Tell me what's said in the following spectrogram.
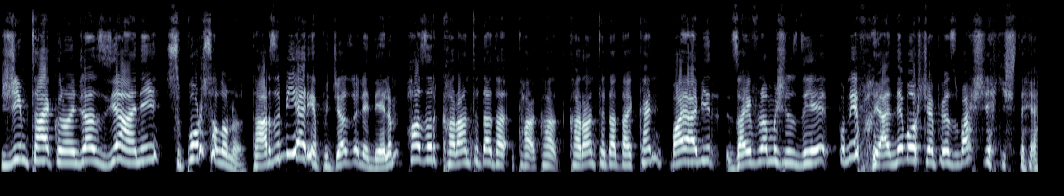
Gym Tycoon oynayacağız. Yani spor salonu tarzı bir yer yapacağız öyle diyelim. Hazır karantinada da, ta, ka- karantinadayken baya bir zayıflamışız diye bunu yap yani ne boş yapıyoruz başlayak işte ya.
